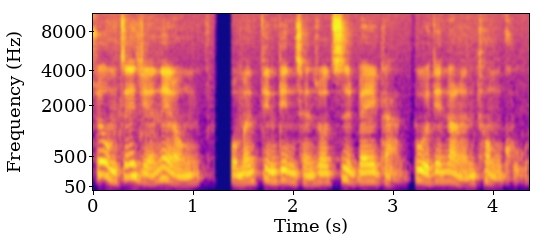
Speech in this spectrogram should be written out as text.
所以，我们这一节的内容，我们定定成说，自卑感不一定让人痛苦。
